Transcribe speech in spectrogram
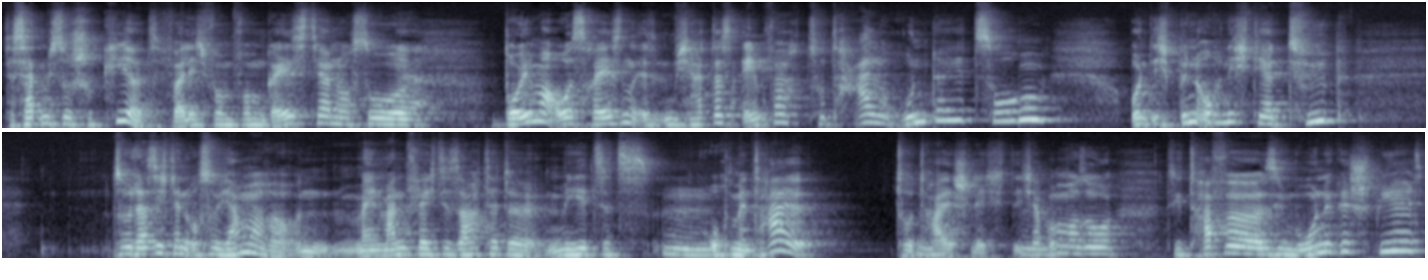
das hat mich so schockiert, weil ich vom, vom Geist her noch so... Bäume ausreißen. Mich hat das einfach total runtergezogen. Und ich bin auch nicht der Typ, so dass ich dann auch so jammere. Und mein Mann vielleicht gesagt hätte, mir geht es jetzt mhm. auch mental total mhm. schlecht. Ich habe hm. immer so die taffe Simone gespielt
